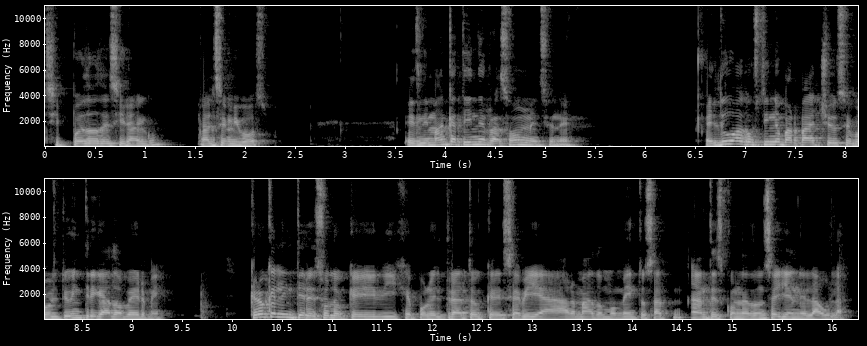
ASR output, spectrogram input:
Si puedo decir algo, alce mi voz. Slimanka tiene razón, mencioné. El dúo Agostino Barbacho se volteó intrigado a verme. Creo que le interesó lo que dije por el trato que se había armado momentos antes con la doncella en el aula.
